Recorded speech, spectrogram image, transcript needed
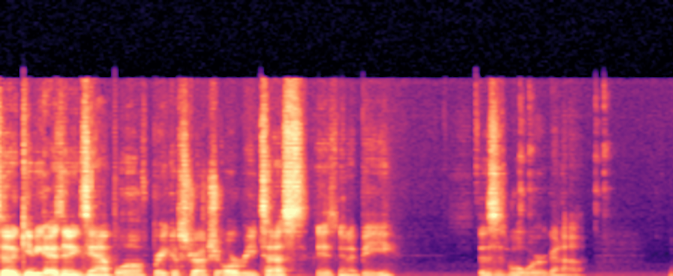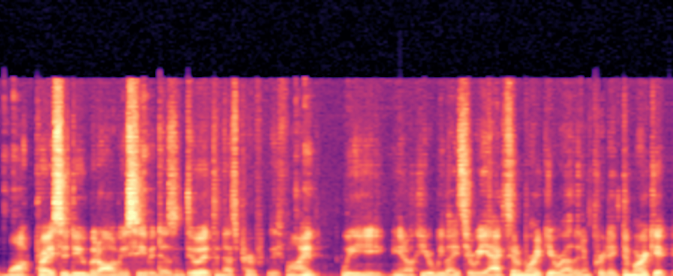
to give you guys an example of breakup structure or retest is going to be, this is what we're going to want price to do, but obviously if it doesn't do it, then that's perfectly fine. We, you know, here we like to react to the market rather than predict the market.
